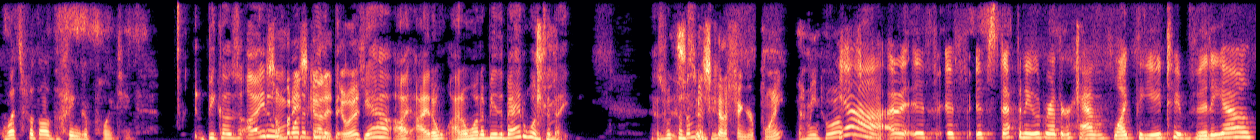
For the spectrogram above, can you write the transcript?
What's with all the finger pointing? because I don't. Somebody's wanna be gotta the, do it. Yeah, I, I don't. I don't want to be the bad one tonight. That's what comes Somebody's down got a finger point. I mean, who else? Yeah, gonna do uh, it? if if if Stephanie would rather have like the YouTube video,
